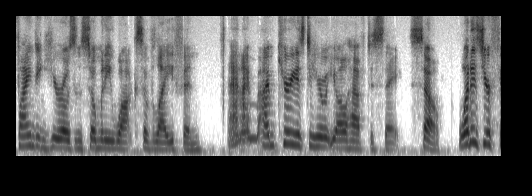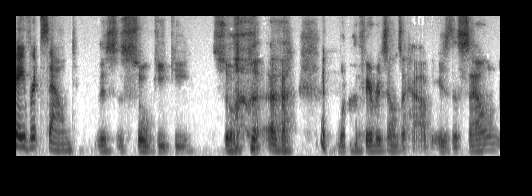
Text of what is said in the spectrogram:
finding heroes in so many walks of life, and and I'm I'm curious to hear what you all have to say. So, what is your favorite sound? This is so geeky. So, uh, one of the favorite sounds I have is the sound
